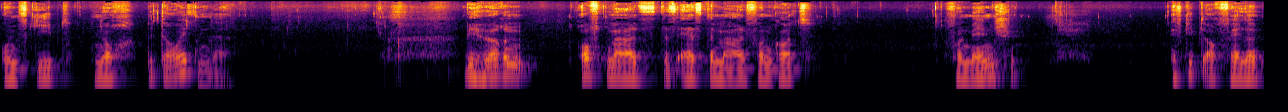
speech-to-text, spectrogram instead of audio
uns gibt, noch bedeutender. Wir hören oftmals das erste Mal von Gott, von Menschen. Es gibt auch Fälle,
